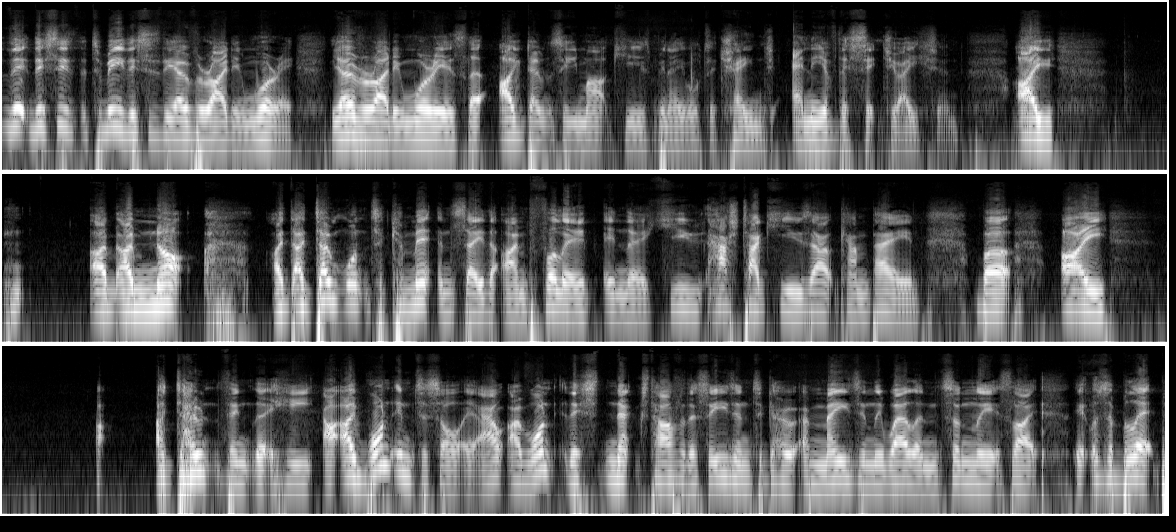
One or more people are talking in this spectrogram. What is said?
this is to me this is the overriding worry. The overriding worry is that I don't see Mark Hughes being able to change any of this situation. I. I'm, I'm not. I, I don't want to commit and say that I'm fully in the hashtag Hughes out campaign, but I I don't think that he. I, I, want him to sort it out. I want this next half of the season to go amazingly well, and suddenly it's like it was a blip.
